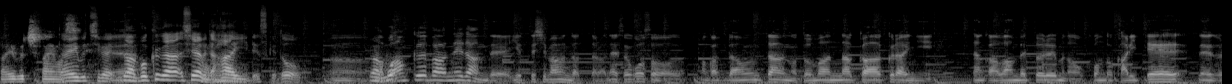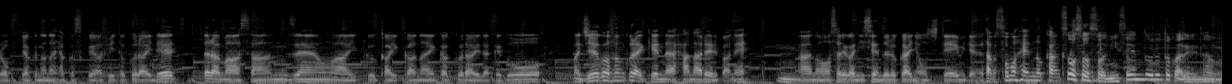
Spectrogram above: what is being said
だいぶ違います。だいぶ違い、ねまあ、僕が調べた範囲ですけど、うん。ままあ、バンクーバー値段で言ってしまうんだったらねそれこそなんかダウンタウンのど真ん中くらいになんかワンベッドルームの今度借りてで600700スクエアフィートくらいでつったらまあ3000は行くか行かないかくらいだけど、まあ、15分くらい県内離れればね、うん。あのそれが2000ドルくらいに落ちてみたいな。多分その辺の感覚そうそうそう。2000ドルとかでうん多分、う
